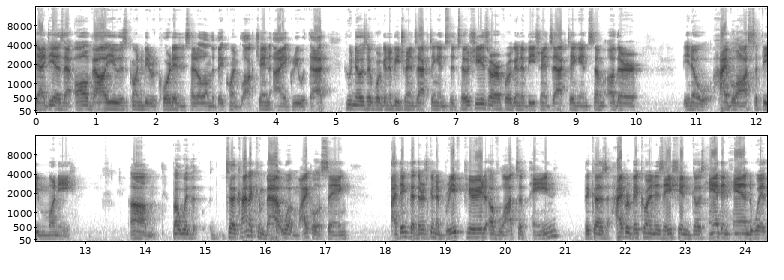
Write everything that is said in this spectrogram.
The idea is that all value is going to be recorded and settled on the Bitcoin blockchain. I agree with that. Who knows if we're going to be transacting in satoshis or if we're going to be transacting in some other you know high velocity money. Um, but with to kind of combat what michael is saying i think that there's going to be a brief period of lots of pain because hyper bitcoinization goes hand in hand with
